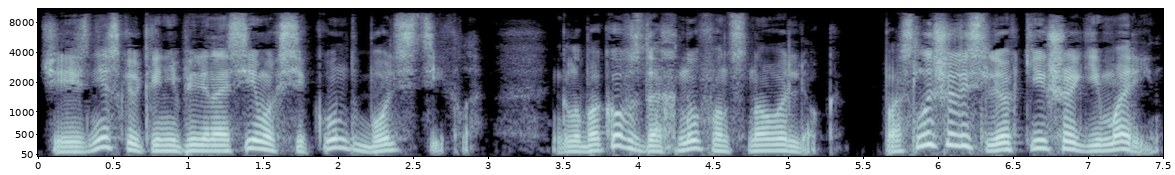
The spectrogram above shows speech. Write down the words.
Через несколько непереносимых секунд боль стихла. Глубоко вздохнув, он снова лег. Послышались легкие шаги Марин,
